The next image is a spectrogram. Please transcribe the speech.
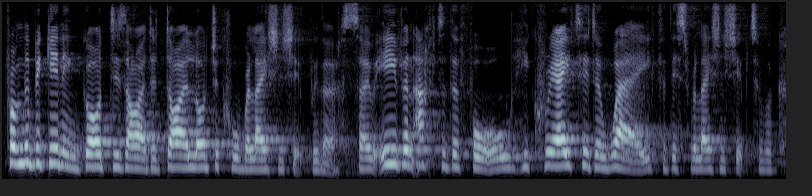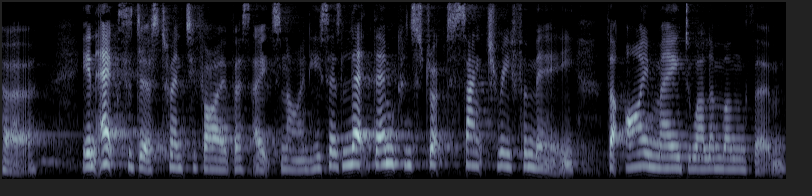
From the beginning, God desired a dialogical relationship with us. So even after the fall, he created a way for this relationship to occur. In Exodus 25, verse 8 to 9, he says, Let them construct a sanctuary for me, that I may dwell among them.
